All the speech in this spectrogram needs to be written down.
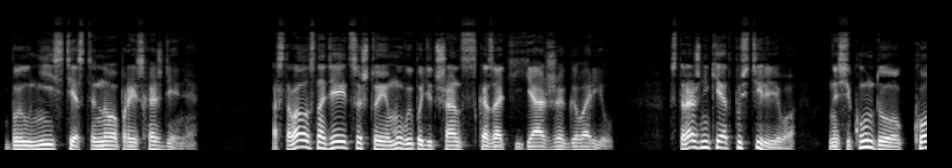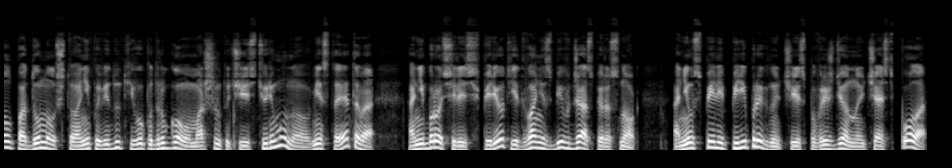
был неестественного происхождения. Оставалось надеяться, что ему выпадет шанс сказать «я же говорил». Стражники отпустили его – на секунду Кол подумал, что они поведут его по другому маршруту через тюрьму, но вместо этого они бросились вперед, едва не сбив Джаспера с ног. Они успели перепрыгнуть через поврежденную часть пола,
